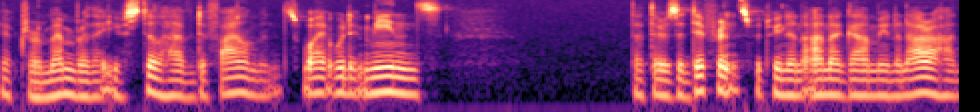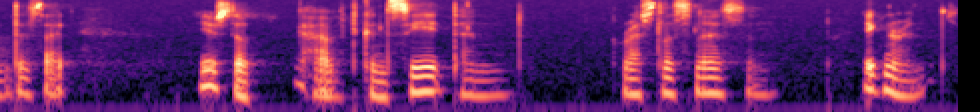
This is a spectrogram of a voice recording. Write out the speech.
you have to remember that you still have defilements. What, what it means that there's a difference between an anagami and an arahant is that you still have conceit and restlessness and ignorance.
